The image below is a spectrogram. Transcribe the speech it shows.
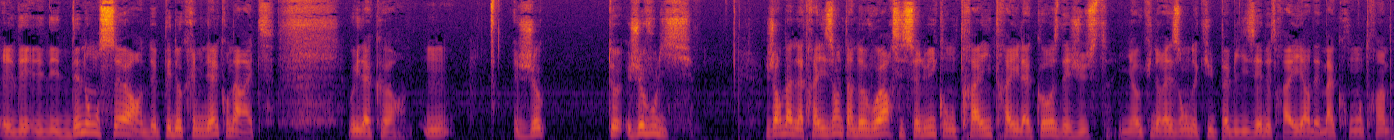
et des, dénonceurs de pédocriminels qu'on arrête. Oui, d'accord. Hmm. Je, te, je vous lis. Jordan, la trahison est un devoir si celui qu'on trahit trahit la cause des justes. Il n'y a aucune raison de culpabiliser, de trahir des Macron, Trump.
